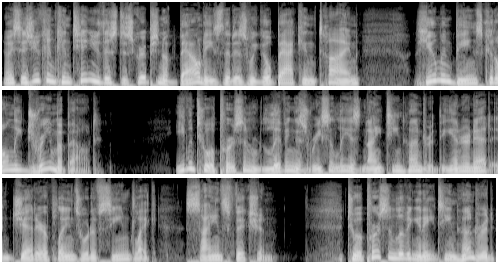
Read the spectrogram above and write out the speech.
Now he says you can continue this description of bounties that as we go back in time, human beings could only dream about. Even to a person living as recently as 1900, the internet and jet airplanes would have seemed like science fiction. To a person living in 1800,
